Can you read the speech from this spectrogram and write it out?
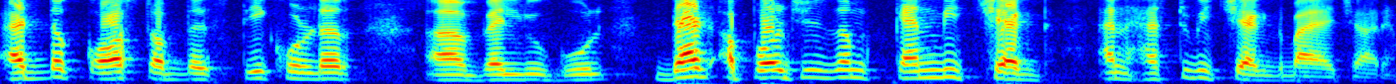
at the cost of the stakeholder uh, value goal that opportunism can be checked and has to be checked by HRM.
